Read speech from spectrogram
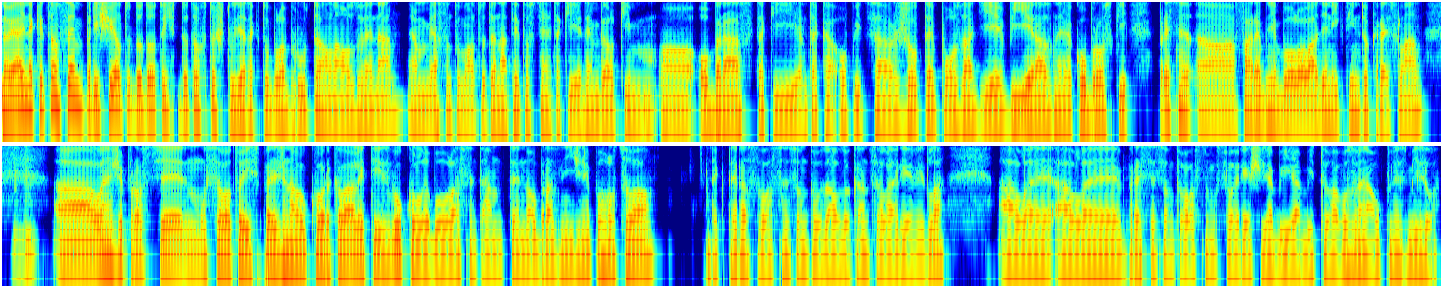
No ja inak keď som sem prišiel tu do, do, tých, do tohto štúdia, tak tu bola brutálna ozvena. Ja som tu mal tu na tejto stene taký jeden veľký uh, obraz, taký, taká opica, žlté pozadie, výrazné, ako obrovský. Presne uh, farebne bolo ladený k týmto kreslám. Mm-hmm. Uh, lenže proste muselo to ísť preč na úkor kvality zvuku, lebo vlastne tam ten obraz nič nepohlcoval tak teraz vlastne som to dal do kancelárie vedľa, ale, ale presne som to vlastne musel riešiť, aby, aby to ozvena úplne zmizla.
